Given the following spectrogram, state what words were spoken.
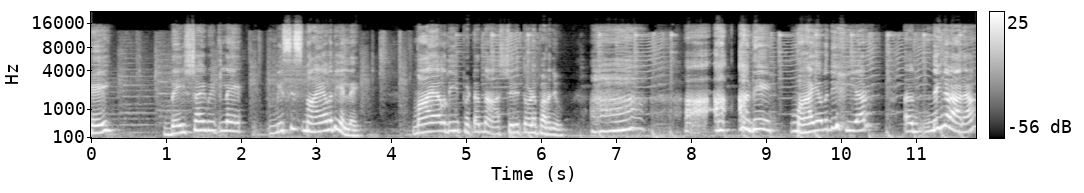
ഹേയ് ദേശായി വീട്ടിലെ മിസ്സിസ് മായാവതി അല്ലേ മായാവതി പെട്ടെന്ന് ആശ്ചര്യത്തോടെ പറഞ്ഞു "ആ, ആ, ആ, അതെ മായാവതി ഹിയർ. നിങ്ങൾ ആരാ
